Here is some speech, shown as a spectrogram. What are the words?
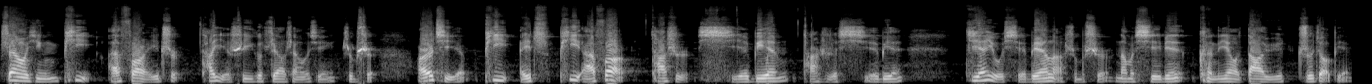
三角形 P F 二 H，它也是一个直角三角形，是不是？而且 P H P F 二它是斜边，它是斜边。既然有斜边了，是不是？那么斜边肯定要大于直角边。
